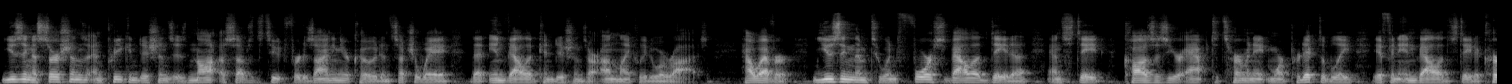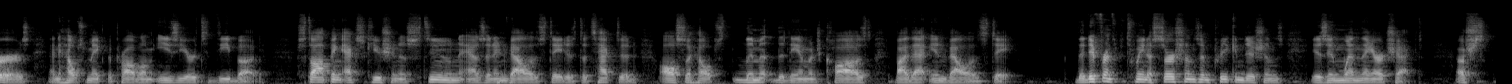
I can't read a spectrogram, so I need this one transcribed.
Using assertions and preconditions is not a substitute for designing your code in such a way that invalid conditions are unlikely to arise. However, using them to enforce valid data and state causes your app to terminate more predictably if an invalid state occurs and helps make the problem easier to debug. Stopping execution as soon as an invalid state is detected also helps limit the damage caused by that invalid state. The difference between assertions and preconditions is in when they are checked.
